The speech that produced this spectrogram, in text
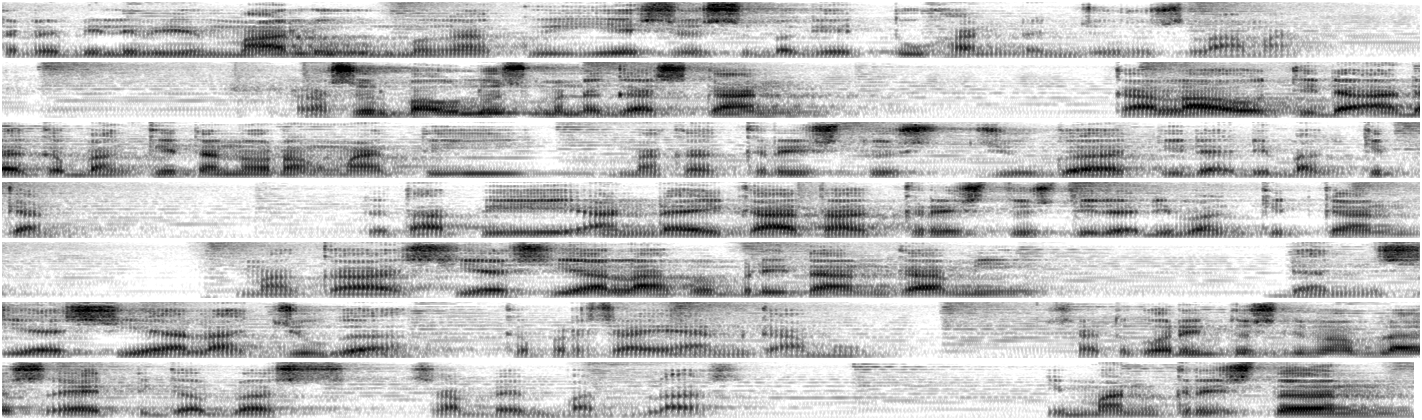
terlebih-lebih malu mengakui Yesus sebagai Tuhan dan Juru Selamat. Rasul Paulus menegaskan, kalau tidak ada kebangkitan orang mati, maka Kristus juga tidak dibangkitkan. Tetapi andai kata Kristus tidak dibangkitkan, maka sia-sialah pemberitaan kami dan sia-sialah juga kepercayaan kamu. 1 Korintus 15 ayat 13 sampai 14. Iman Kristen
